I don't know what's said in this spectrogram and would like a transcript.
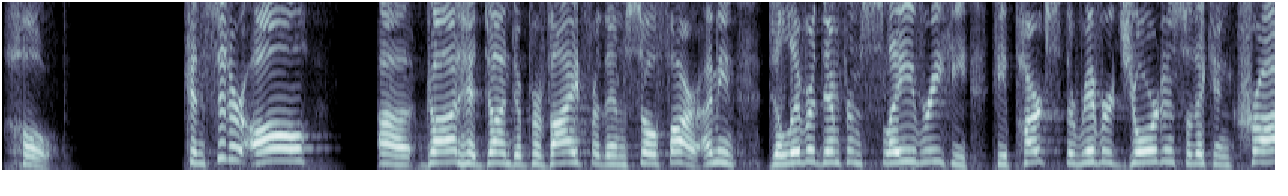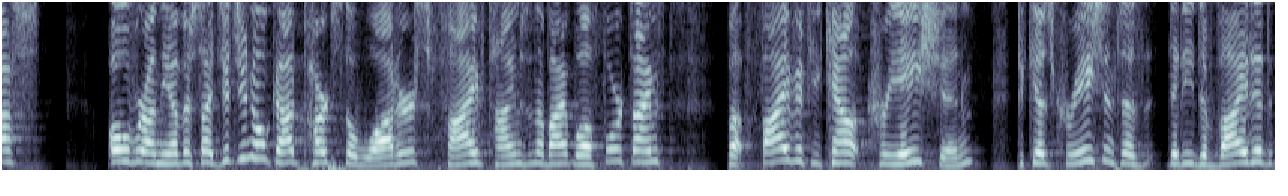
hope. Consider all uh, God had done to provide for them so far. I mean, delivered them from slavery. He, he parts the river Jordan so they can cross over on the other side. Did you know God parts the waters five times in the Bible? Well, four times, but five if you count creation, because creation says that He divided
